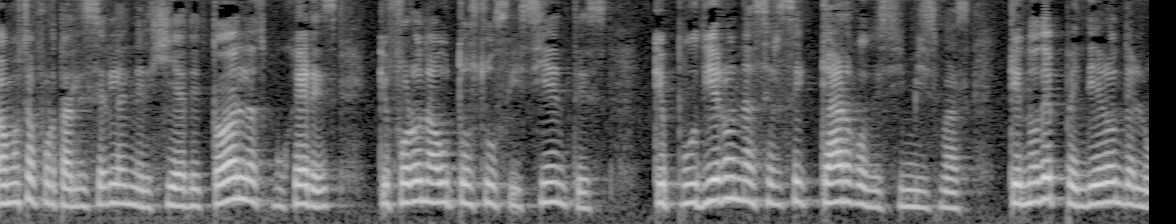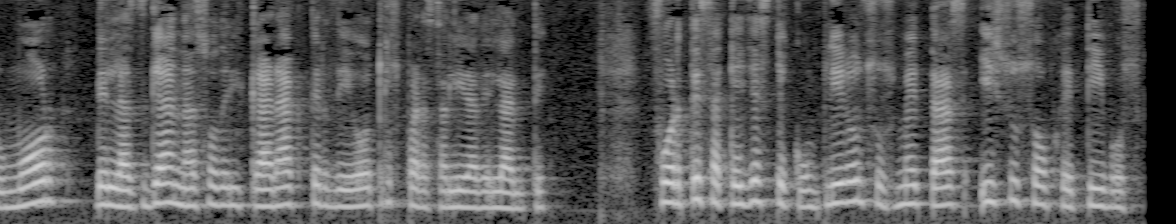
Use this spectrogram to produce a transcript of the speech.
Vamos a fortalecer la energía de todas las mujeres que fueron autosuficientes, que pudieron hacerse cargo de sí mismas, que no dependieron del humor, de las ganas o del carácter de otros para salir adelante. Fuertes aquellas que cumplieron sus metas y sus objetivos,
